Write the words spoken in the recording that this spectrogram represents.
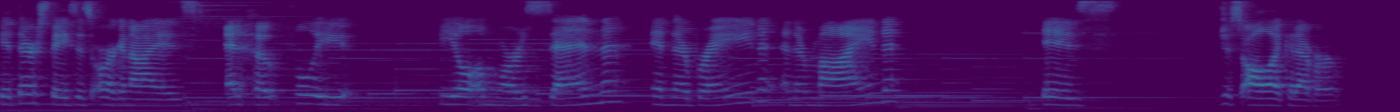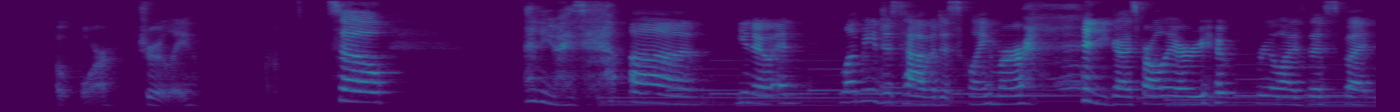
get their spaces organized and hopefully feel a more zen in their brain and their mind is just all I could ever hope for, truly. So, anyways, um, you know, and let me just have a disclaimer, you guys probably already realize this, but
